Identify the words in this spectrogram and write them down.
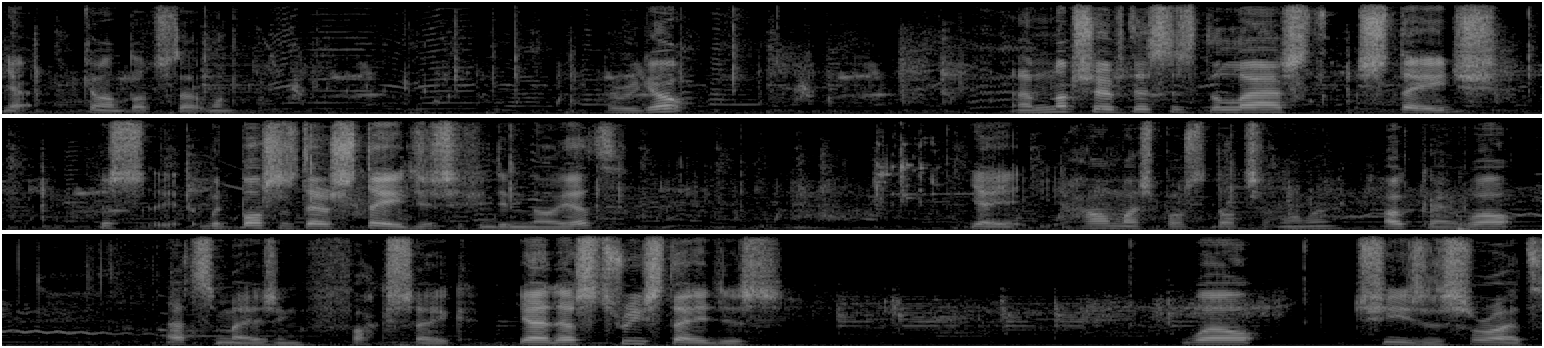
Yeah, cannot dodge that one. There we go. And I'm not sure if this is the last stage. Because with bosses there are stages, if you didn't know yet. Yeah, how am I supposed to dodge that one? Okay, well, that's amazing. Fuck's sake. Yeah, there's three stages. Well, Jesus, right.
